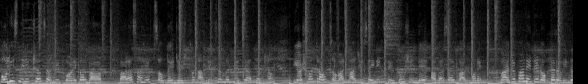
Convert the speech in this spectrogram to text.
पोलीस निरीक्षक संदीप कोळेकर बा बाळासाहेब सौदे ज्येष्ठ नागरिक संघटनेचे अध्यक्ष यशवंतराव चव्हाण माजी सैनिक सिद्धू शिंदे आबासाहेब वाघमोडे भाजपा नेते डॉक्टर रवींद्र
